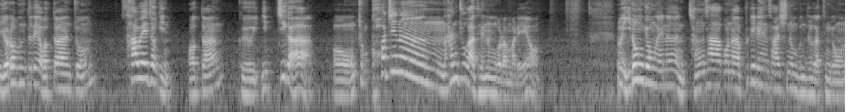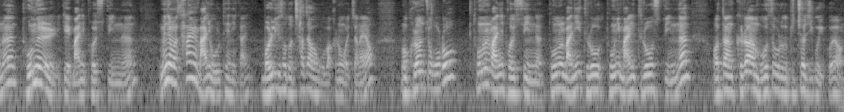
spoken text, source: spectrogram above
여러분들의 어떠한 좀 사회적인 어떠한 그 입지가 어, 엄청 커지는 한 주가 되는 거란 말이에요. 그럼 이런 경우에는 장사하거나 프리랜서 하시는 분들 같은 경우는 돈을 이렇게 많이 벌 수도 있는 왜냐면 사람이 많이 올 테니까 멀리서도 찾아오고 막 그런 거 있잖아요. 뭐 그런 쪽으로 돈을 많이 벌 수 있는 돈을 많이 들어 돈이 많이 들어올 수도 있는 어떠한 그러한 모습으로도 비춰지고 있고요.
